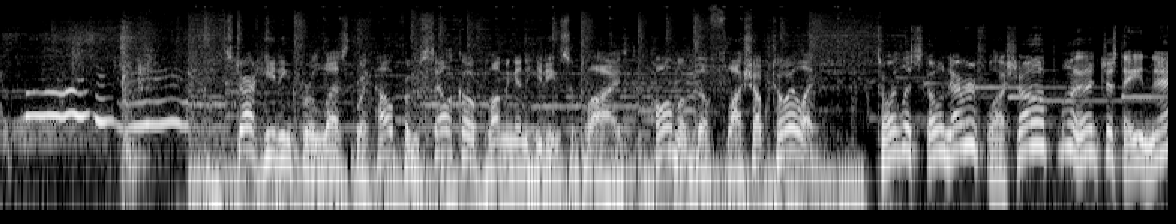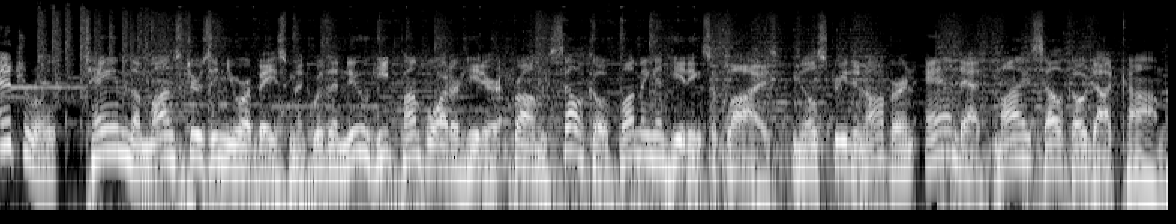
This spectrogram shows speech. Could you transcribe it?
Start heating for less with help from Selco Plumbing and Heating Supplies, home of the flush up toilet. Toilets don't ever flush up. It just ain't natural. Tame the monsters in your basement with a new heat pump water heater from Selco Plumbing and Heating Supplies, Mill Street in Auburn, and at myselco.com.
